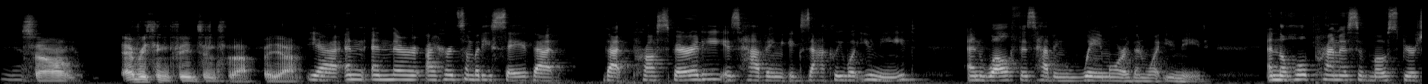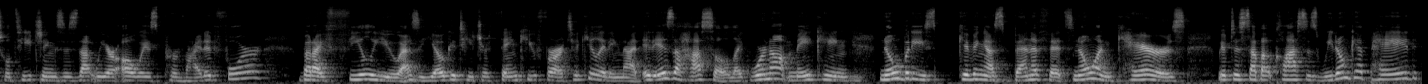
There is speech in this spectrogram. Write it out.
Yeah. So everything feeds into that. But yeah. Yeah, and and there I heard somebody say that that prosperity is having exactly what you need and wealth is having way more than what you need. And the whole premise of most spiritual teachings is that we are always provided for, but I feel you as a yoga teacher. Thank you for articulating that. It is a hustle. Like we're not making nobody's giving us benefits. No one cares. We have to sub out classes. We don't get paid.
